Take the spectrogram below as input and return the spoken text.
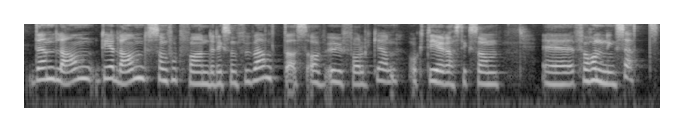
den land, det land som fortfarande liksom förvaltas av urfolken och deras liksom, eh, förhållningssätt.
